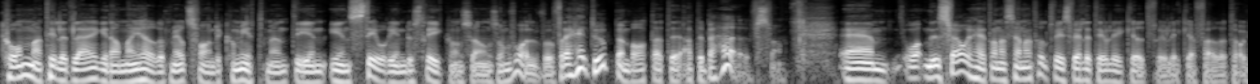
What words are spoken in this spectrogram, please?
komma till ett läge där man gör ett motsvarande commitment i en, i en stor industrikoncern som Volvo. För det är helt uppenbart att det, att det behövs. Ehm, och svårigheterna ser naturligtvis väldigt olika ut för olika företag.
